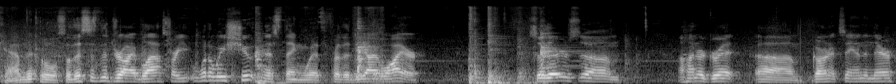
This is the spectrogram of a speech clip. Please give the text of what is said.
cabinet. Cool. So this is the dry blast. Are you, what are we shooting this thing with for the DIYer? So there's um, 100 grit um, garnet sand in there.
